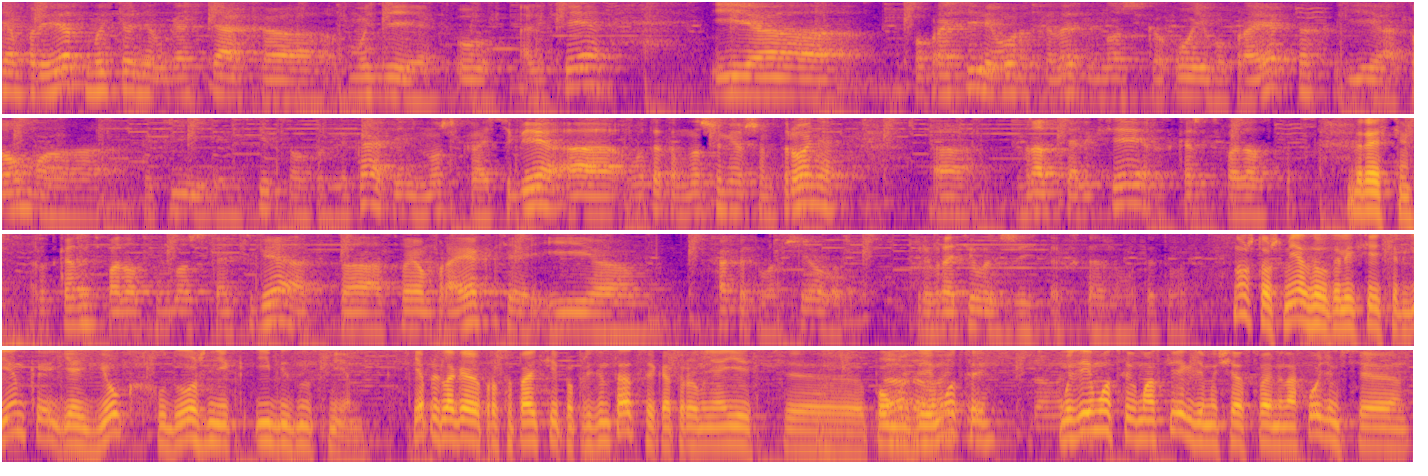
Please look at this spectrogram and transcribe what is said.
Всем привет! Мы сегодня в гостях э, в музее у Алексея и э, попросили его рассказать немножечко о его проектах и о том, э, какие инвестиции он привлекает, и немножечко о себе, о вот этом нашумевшем троне. Здравствуйте, Алексей. Расскажите, пожалуйста. Здрасте. Расскажите, пожалуйста, немножечко о себе, о, о своем проекте и как это вообще вот превратилось в жизнь, так скажем, вот это вот. Ну что ж, меня зовут Алексей Сергенко, я йог, художник и бизнесмен. Я предлагаю просто пойти по презентации, которая у меня есть э, по да, музею эмоций. Давайте. Музей эмоций в Москве, где мы сейчас с вами находимся,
